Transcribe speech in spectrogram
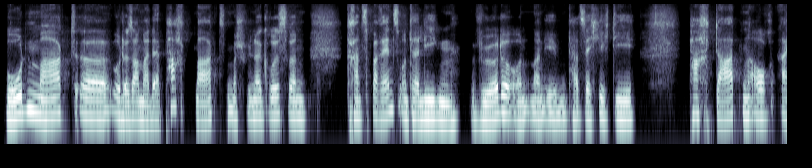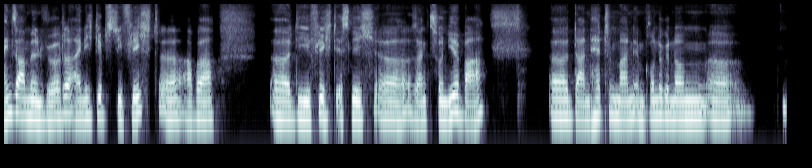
Bodenmarkt äh, oder sagen wir der Pachtmarkt zum Beispiel einer größeren Transparenz unterliegen würde und man eben tatsächlich die Pachtdaten auch einsammeln würde. Eigentlich gibt es die Pflicht, äh, aber äh, die Pflicht ist nicht äh, sanktionierbar. Äh, dann hätte man im Grunde genommen äh,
